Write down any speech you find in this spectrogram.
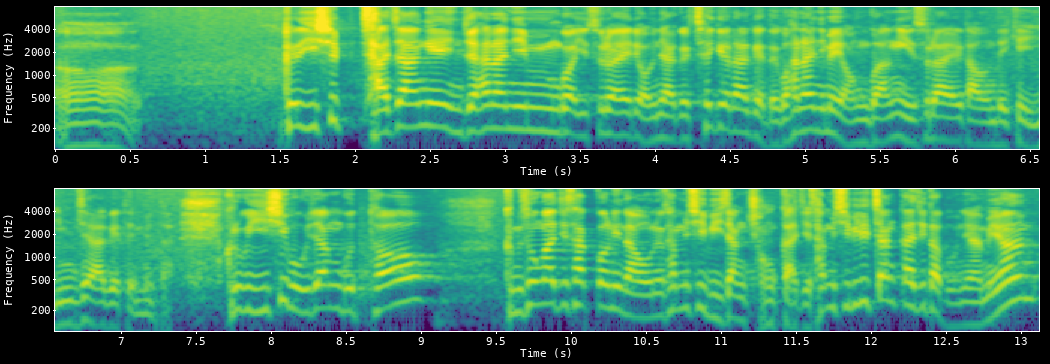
어, 그 24장에 이제 하나님과 이스라엘이 언약을 체결하게 되고 하나님의 영광이 이스라엘 가운데 이렇게 임재하게 됩니다. 그리고 25장부터 금송아지 사건이 나오는 32장 전까지 31장까지가 뭐냐면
